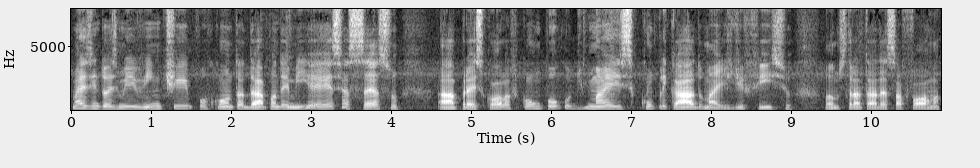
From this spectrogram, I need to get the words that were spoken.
Mas em 2020, por conta da pandemia, esse acesso à pré-escola ficou um pouco mais complicado, mais difícil, vamos tratar dessa forma.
